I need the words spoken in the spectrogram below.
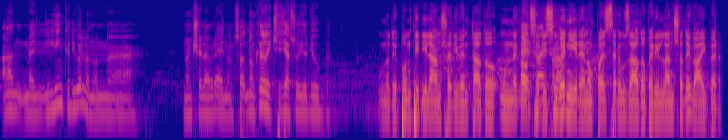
Ah, ma il link di quello non, non ce l'avrei, non, so, non credo che ci sia su YouTube uno dei ponti di lancio è diventato un eh, negozio eh, di souvenir e non può essere usato per il lancio dei Viper.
